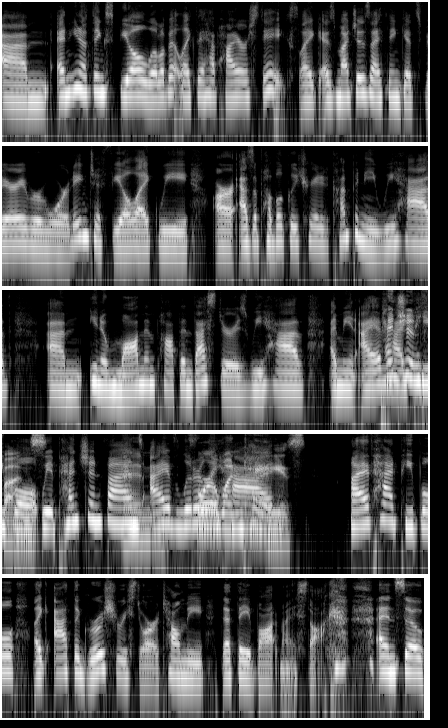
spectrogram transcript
Um, and, you know, things feel a little bit like they have higher stakes. Like, as much as I think it's very rewarding to feel like we are, as a publicly traded company, we have, um, you know, mom and pop investors. We have, I mean, I have Pension had people, funds. we have pension funds. I have literally had 401ks. I've had people like at the grocery store tell me that they bought my stock. And so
